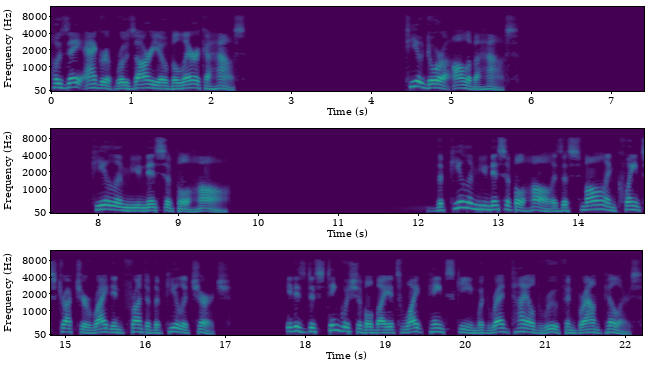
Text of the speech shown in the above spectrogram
Jose Agra Rosario Valerica House. Teodora Oliva House. Pila Municipal Hall The Pila Municipal Hall is a small and quaint structure right in front of the Pila Church. It is distinguishable by its white paint scheme with red tiled roof and brown pillars.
